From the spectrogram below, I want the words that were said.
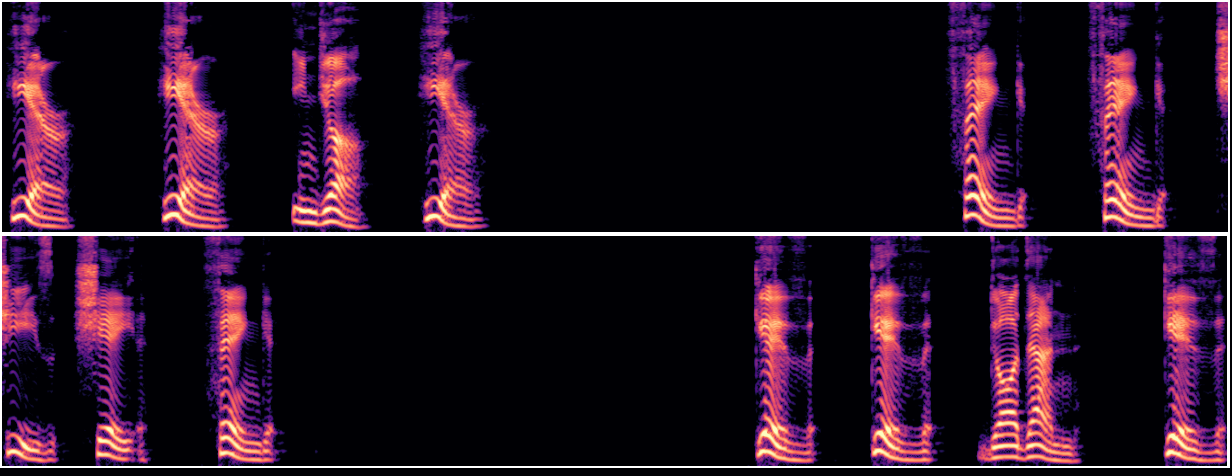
Here. Here. اینجا here. thing thing چیز شیء thing give give دادن give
